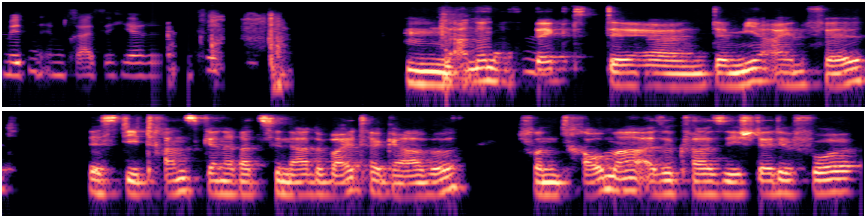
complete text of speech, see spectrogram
mitten im Dreißigjährigen Krieg. Ein anderer Aspekt, der, der mir einfällt, ist die transgenerationale Weitergabe von Trauma. Also quasi stell dir vor,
